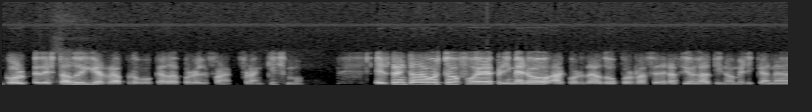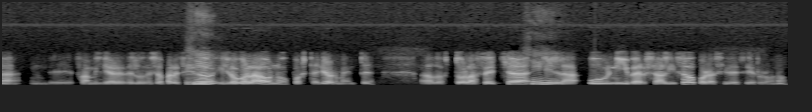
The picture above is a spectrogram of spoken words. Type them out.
golpe de Estado uh -huh. y guerra provocada por el franquismo. El 30 de agosto fue primero acordado por la Federación Latinoamericana de Familiares de los Desaparecidos y luego la ONU, posteriormente, adoptó la fecha y la universalizó, por así decirlo, ¿no?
